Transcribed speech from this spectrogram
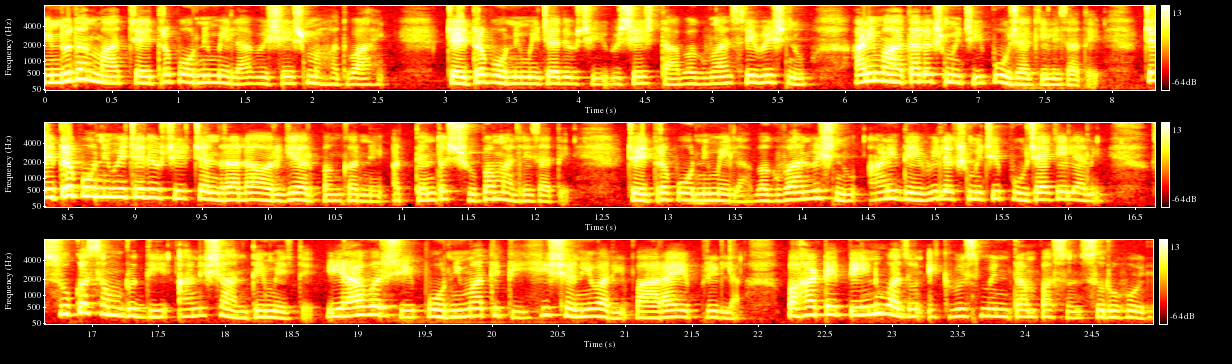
हिंदू धर्मात चैत्र पौर्णिमेला विशेष महत्त्व आहे. चैत्र पौर्णिमेच्या दिवशी विशेषतः भगवान श्री विष्णू आणि माता लक्ष्मीची पूजा केली जाते. चैत्र पौर्णिमेच्या दिवशी चंद्राला अर्घ्य अर्पण करणे अत्यंत शुभ मानले जाते. चैत्र पौर्णिमेला भगवान विष्णू आणि देवी लक्ष्मीची पूजा केल्याने सुख समृद्धी आणि शांती मिळते. यावर्षी पौर्णिमा तिथी ही शनिवारी बारा एप्रिलला पहाटे तीन वाजून एकवीस मिनिटांपासून सुरू होईल.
